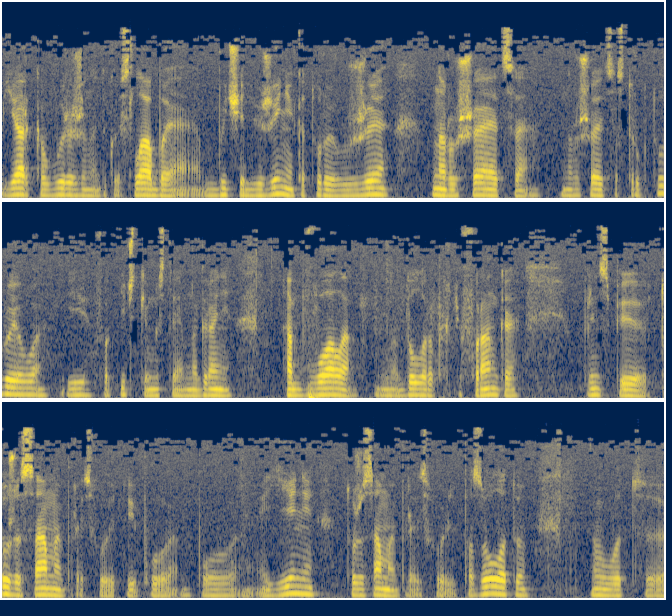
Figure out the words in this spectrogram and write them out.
ярко выраженное такое слабое бычье движение, которое уже нарушается, нарушается структура его, и фактически мы стоим на грани обвала доллара против франка. В принципе, то же самое происходит и по, по иене, то же самое происходит по золоту. Вот, э,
